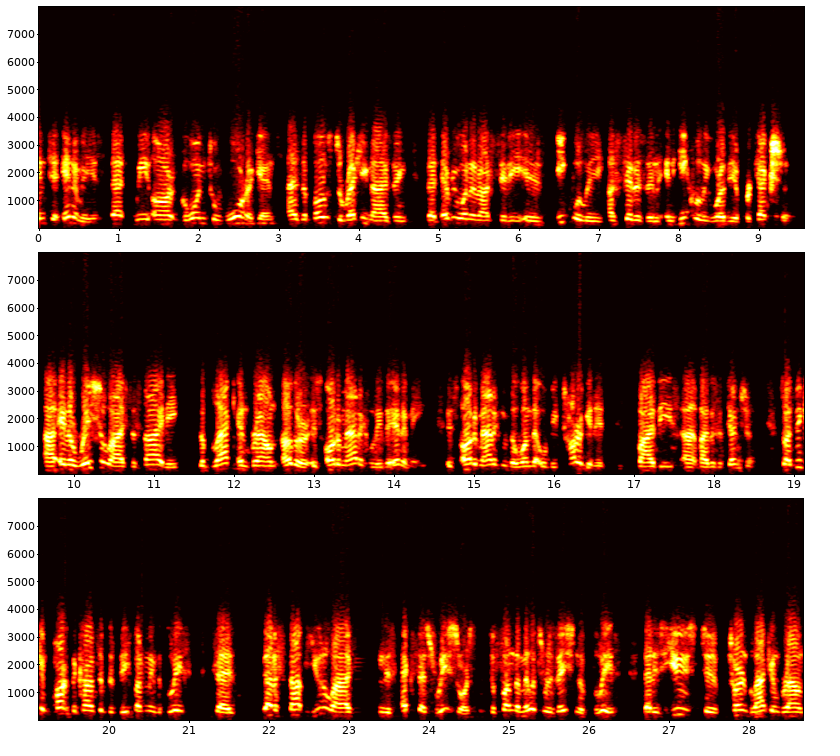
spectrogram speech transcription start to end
into enemies that we are going to war against, as opposed to recognizing that everyone in our city is equally a citizen and equally worthy of protection. Uh, in a racialized society, the black and brown other is automatically the enemy. It's automatically the one that will be targeted by these uh, by this attention. So I think in part the concept of defunding the police says you got to stop utilizing this excess resource to fund the militarization of police that is used to turn black and brown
